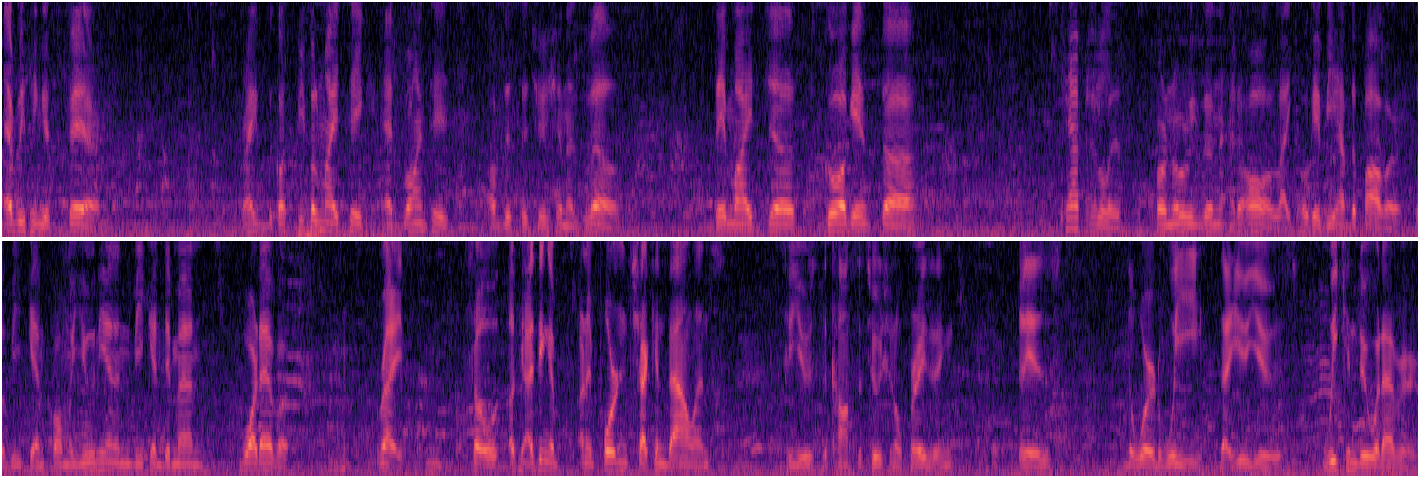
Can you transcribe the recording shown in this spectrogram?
everything is fair? Right? Because people might take advantage of this situation as well. They might just go against the capitalists for no reason at all. Like, okay, we have the power, so we can form a union and we can demand whatever. Right. So okay, I think a, an important check and balance, to use the constitutional phrasing, is the word "we" that you used. We can do whatever.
